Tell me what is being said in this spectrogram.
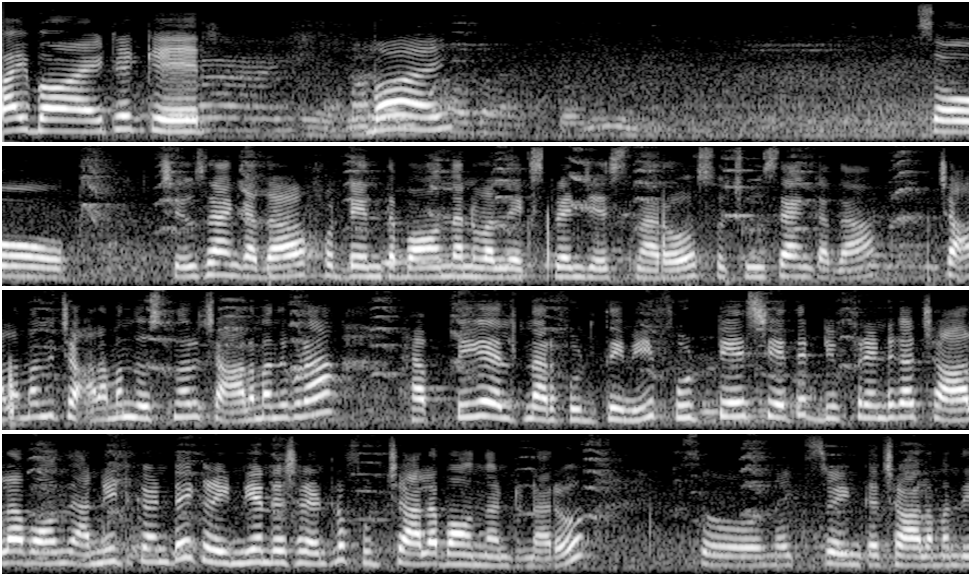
bye bye take care bye so చూసాం కదా ఫుడ్ ఎంత బాగుందని వాళ్ళు ఎక్స్ప్లెయిన్ చేస్తున్నారో. సో చూసాం కదా చాలామంది చాలామంది వస్తున్నారు. చాలామంది కూడా హ్యాపీగా వెళ్తున్నారు ఫుడ్ తిని. ఫుడ్ టేస్ట్ అయితే డిఫరెంట్గా చాలా బాగుంది. అన్నిటికంటే ఇక్కడ ఇండియన్ రెస్టారెంట్లో ఫుడ్ చాలా బాగుంది అంటున్నారు సో నెక్స్ట్ ఇంకా చాలామంది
